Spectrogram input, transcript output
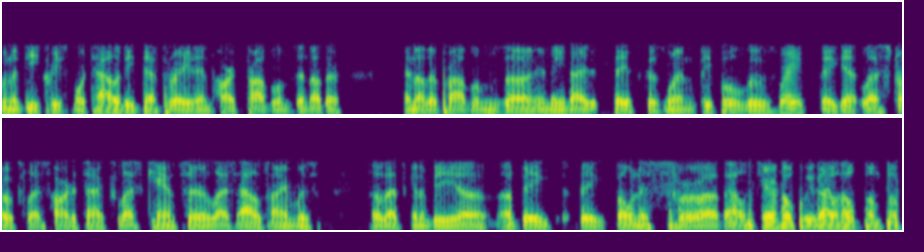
going to decrease mortality, death rate, and heart problems and other and other problems uh, in the United States because when people lose weight, they get less strokes, less heart attacks, less cancer, less Alzheimer's. So that's going to be a, a big, big bonus for uh, the healthcare, and hopefully that'll help bump up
